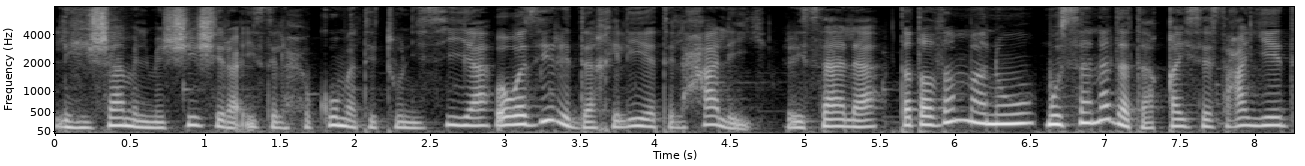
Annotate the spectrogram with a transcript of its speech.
لهشام المشيشي رئيس الحكومة التونسية ووزير الداخلية الحالي. رسالة تتضمن مساندة قيس سعيد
